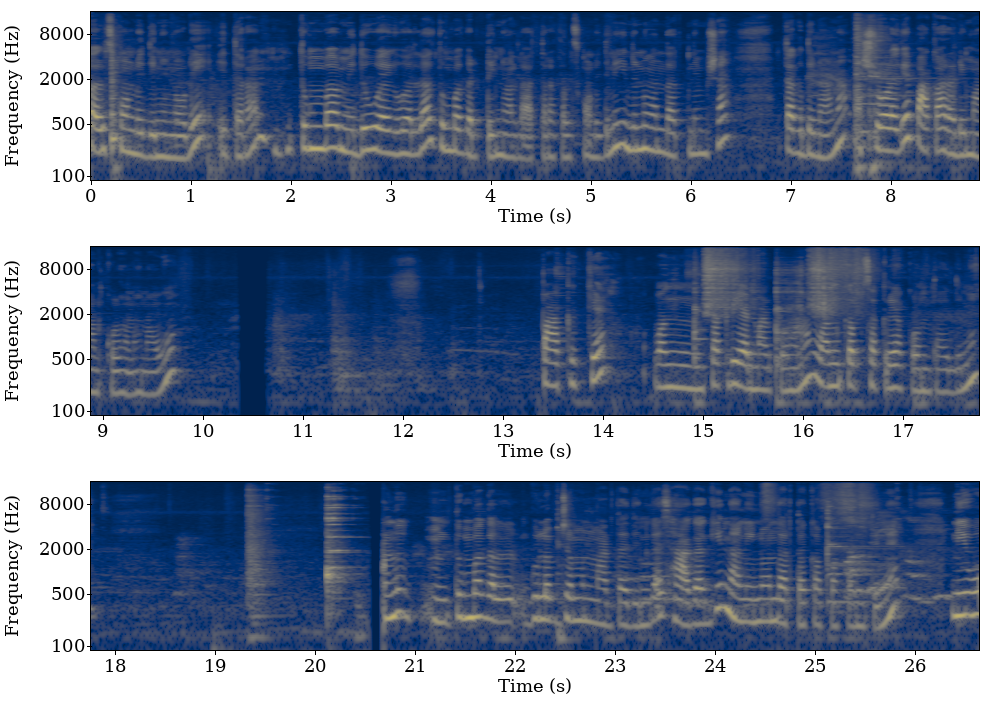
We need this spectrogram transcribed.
ಕಲಿಸ್ಕೊಂಡಿದ್ದೀನಿ ನೋಡಿ, ಈ ಥರ ತುಂಬ ಮಿದುವಾಗೂ ಅಲ್ಲ, ತುಂಬ ಗಟ್ಟಿನೂ ಅಲ್ಲ ಆ ಥರ ಕಲಿಸ್ಕೊಂಡಿದ್ದೀನಿ. ಇದನ್ನು ಒಂದು ಹತ್ತು ನಿಮಿಷ ತೆಗೆದಿಡೋಣ. ಅಷ್ಟರೊಳಗೆ ಪಾಕ ರೆಡಿ ಮಾಡ್ಕೊಳ್ಳೋಣ ನಾವು. ಪಾಕಕ್ಕೆ ಒಂದು ಸಕ್ಕರೆ ಆ್ಯಡ್ ಮಾಡ್ಕೊಳ್ಳೋಣ. ಒಂದು ಕಪ್ ಸಕ್ಕರೆ ಹಾಕ್ಕೊತಾ ಇದ್ದೀನಿ. ನಾನು ತುಂಬ ಗಲ್, ಗುಲಾಬ್ ಜಾಮೂನ್ ಮಾಡ್ತಾಯಿದ್ದೀನಿ ಗೈಸ್ ಹಾಗಾಗಿ ನಾನು ಇನ್ನೊಂದು ಅರ್ಧ ಕಪ್ ಹಾಕ್ಕೊತೀನಿ ನೀವು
